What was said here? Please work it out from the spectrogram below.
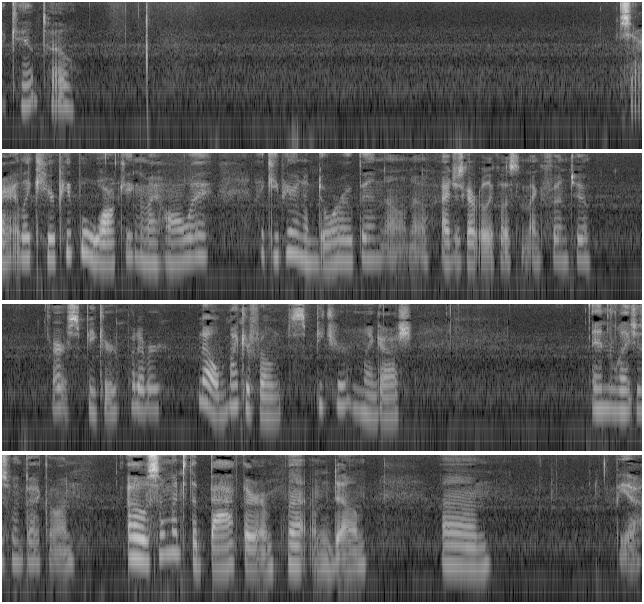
I can't tell. Sorry, I like hear people walking in my hallway. I keep hearing a door open. I don't know. I just got really close to the microphone too. Or speaker, whatever. No, microphone. Speaker. Oh my gosh. And the light just went back on. Oh, someone went to the bathroom. I'm dumb. Um, but yeah.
